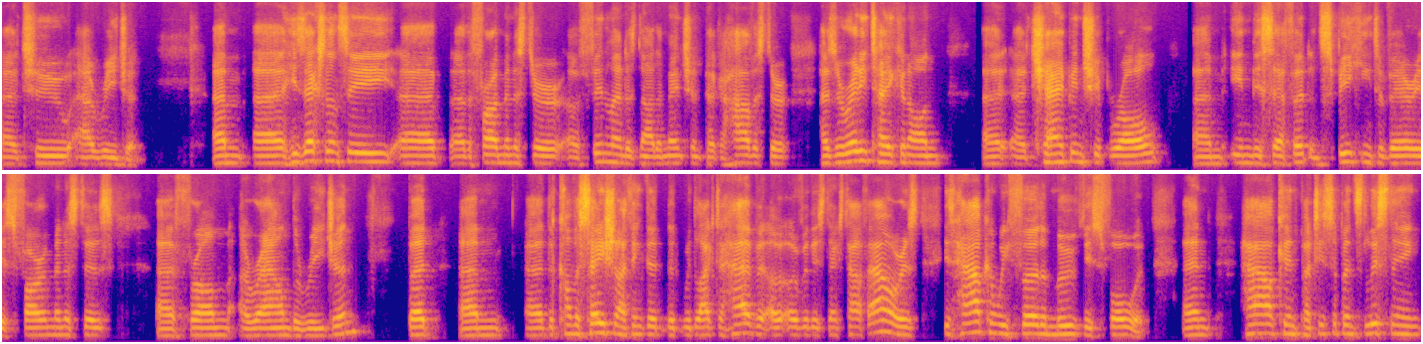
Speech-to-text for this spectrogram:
uh, to our region. Um, His Excellency, the Foreign Minister of Finland, as Nada mentioned, Pekka Haavisto, has already taken on a, a championship role um, in this effort and speaking to various foreign ministers from around the region. But um, uh, the conversation I think that, that we'd like to have over this next half hour is, is how can we further move this forward? And how can participants listening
